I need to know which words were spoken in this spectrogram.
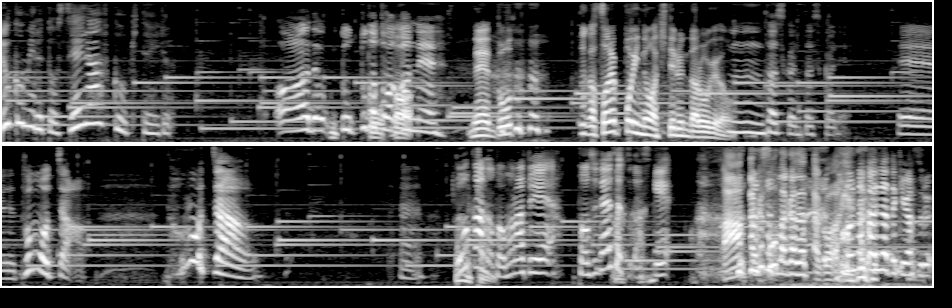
よく見るとセーラー服を着ている。ああ、でも、ドットだとわかんねね、ど、なんかそれっぽいのは着てるんだろうけえ。ど。うん、確かに確かに。えー、ともちゃん。ともちゃん。えー、ルカの友達、都市伝説が好き。あ、なんかそんな感じだった。ここんな感じだった気がする。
